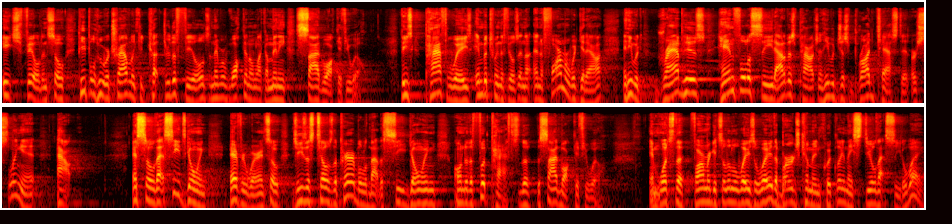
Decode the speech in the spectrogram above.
each field. And so people who were traveling could cut through the fields and they were walking on like a mini sidewalk, if you will these pathways in between the fields. And a, and farmer would get out and he would grab his handful of seed out of his pouch and he would just broadcast it or sling it out. And so that seed's going everywhere. And so Jesus tells the parable about the seed going onto the footpaths, the, the sidewalk, if you will. And once the farmer gets a little ways away, the birds come in quickly and they steal that seed away.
